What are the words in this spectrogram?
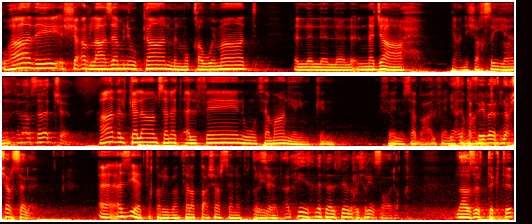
وهذه الشعر لازمني وكان من مقومات ال- ال- ال- النجاح يعني شخصيا. كلام سنة كم؟ هذا الكلام سنة 2008 يمكن. 2007 2008 يعني تقريبا كذا. 12 سنة. آه، أزيد تقريبا 13 سنة تقريبا. زين الحين إحنا في 2020 صادق. لا زلت تكتب؟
